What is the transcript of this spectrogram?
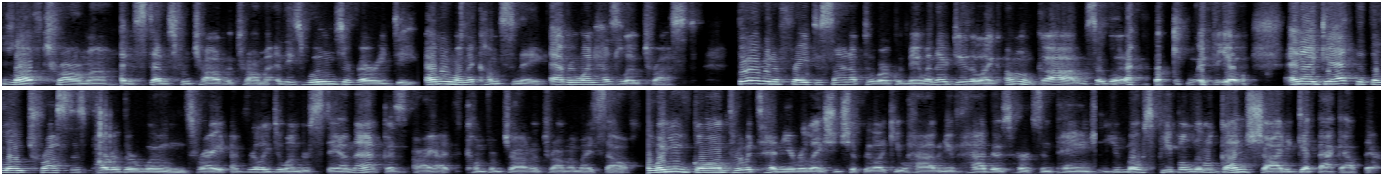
love trauma and stems from childhood trauma and these wounds are very deep everyone that comes to me everyone has low trust they're even afraid to sign up to work with me. When they do, they're like, oh my God, I'm so glad I'm working with you. And I get that the low trust is part of their wounds, right? I really do understand that because I had come from childhood trauma myself. But when you've gone through a 10 year relationship like you have, and you've had those hurts and pains, you most people little gun shy to get back out there.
